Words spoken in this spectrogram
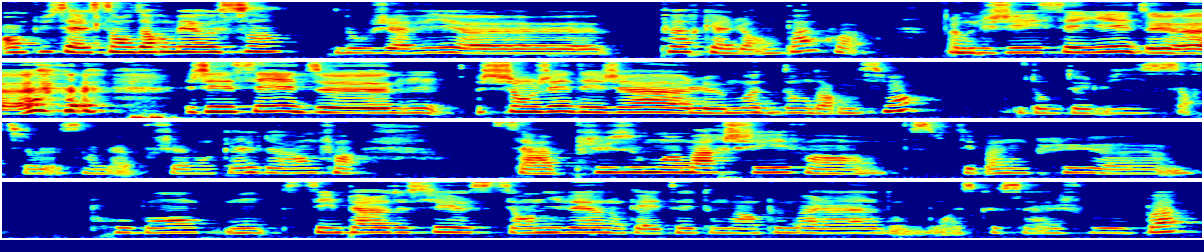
en plus, elle s'endormait au sein, donc j'avais peur qu'elle dorme pas, quoi. Donc j'ai essayé de j'ai essayé de changer déjà le mode d'endormissement, donc de lui sortir le sein de la bouche avant qu'elle dorme. Enfin, ça a plus ou moins marché. Enfin, c'était pas non plus Bon, c'était une période aussi, c'était en hiver, donc elle était tombée un peu malade, donc bon, est-ce que ça a joué ou pas?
